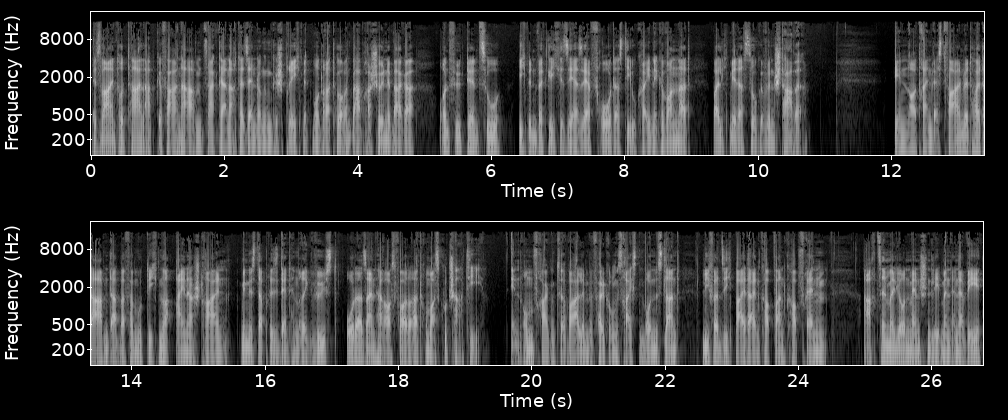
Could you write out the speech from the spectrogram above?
Es war ein total abgefahrener Abend, sagte er nach der Sendung im Gespräch mit Moderatorin Barbara Schöneberger und fügte hinzu, ich bin wirklich sehr, sehr froh, dass die Ukraine gewonnen hat, weil ich mir das so gewünscht habe. In Nordrhein-Westfalen wird heute Abend aber vermutlich nur einer strahlen, Ministerpräsident Henrik Wüst oder sein Herausforderer Thomas Kutschaty. In Umfragen zur Wahl im bevölkerungsreichsten Bundesland liefern sich beide ein Kopf-an-Kopf-Rennen. 18 Millionen Menschen leben in NRW,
